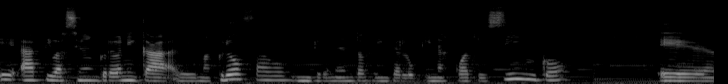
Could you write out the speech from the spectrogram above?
eh, activación crónica de macrófagos, incrementos de interleuquinas 4 y 5, eh,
